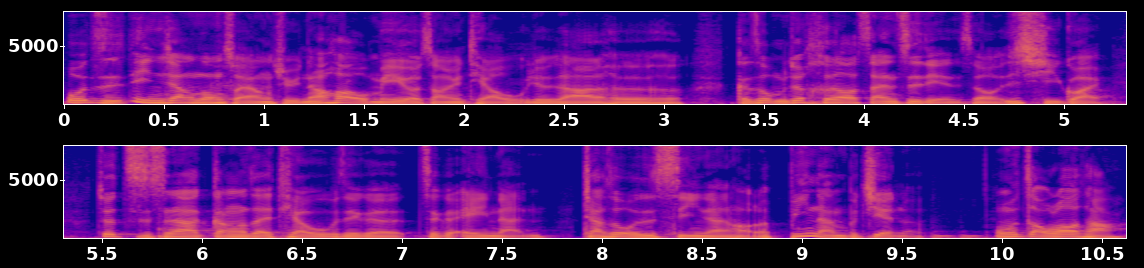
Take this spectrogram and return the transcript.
我只是印象中甩上去，然后后来我们也有上去跳舞，就是大家喝喝喝，可是我们就喝到三四点的时候，就奇怪，就只剩下刚刚在跳舞这个这个 A 男，假设我是 C 男好了，B 男不见了，我们找不到他，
